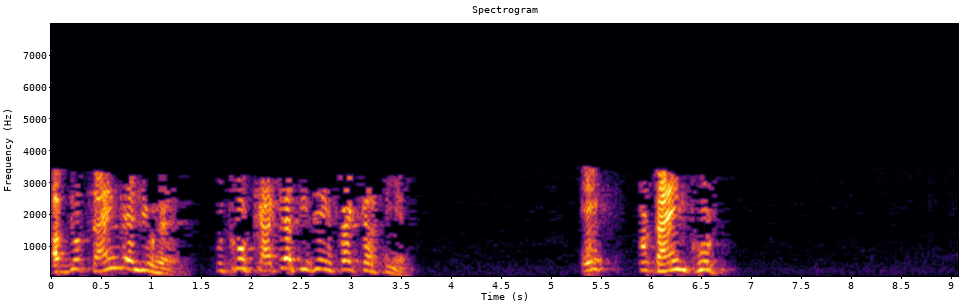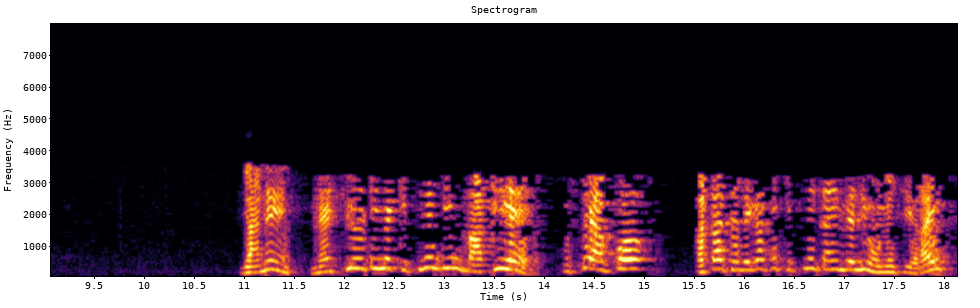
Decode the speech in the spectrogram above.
अब जो टाइम वैल्यू है, उसको क्या क्या चीज़ें इफ़ेक्ट करती हैं? एक तो टाइम खुद। यानी मैच्योरिटी में कितने दिन बाकी है, उससे आपको पता चलेगा कि कितनी टाइम वैल्यू होनी चाहिए राइट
